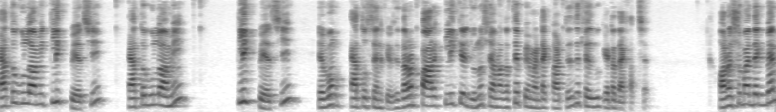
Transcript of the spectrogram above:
এতগুলো আমি ক্লিক পেয়েছি, এতগুলো আমি ক্লিক পেয়েছি এবং এত সেন্ড করেছি মানে পার ক্লিকের জন্য সে আমার কাছে পেমেন্টটা কাটতেছে ফেসবুক এটা দেখাচ্ছে। অনেক সময় দেখবেন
